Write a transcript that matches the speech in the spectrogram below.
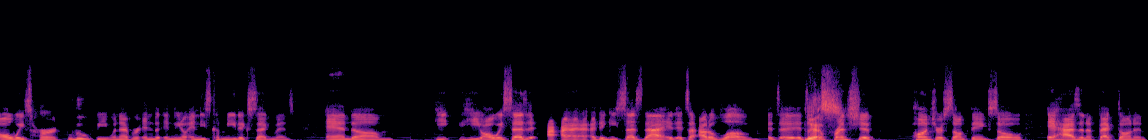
always hurt Luffy whenever in the in you know in these comedic segments, and um, he he always says it. I I, I think he says that it, it's out of love. It's it's like a friendship punch or something. So it has an effect on him.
